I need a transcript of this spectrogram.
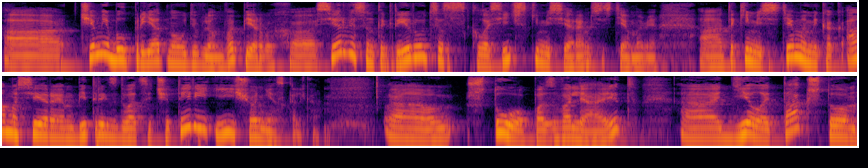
А, чем я был приятно удивлен? Во-первых, э, сервис интегрируется с классическими CRM-системами, а, такими системами, как AMA CRM, Bittrex24 и еще несколько что позволяет а, делать так, что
